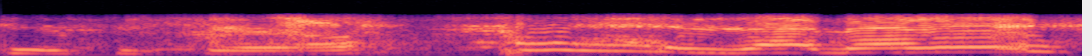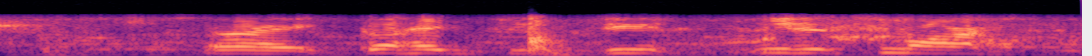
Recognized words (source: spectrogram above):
Goofy girl. Is that better? All right, go ahead. Do, do, eat it some more.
